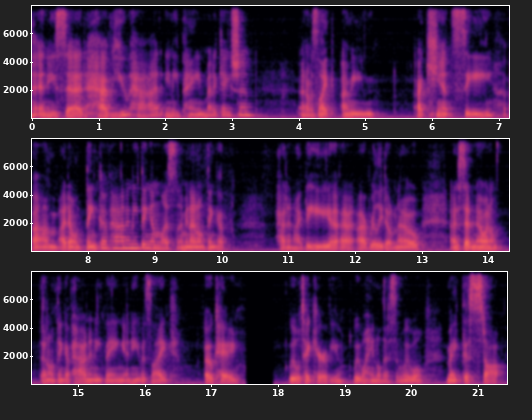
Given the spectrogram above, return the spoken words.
And he said, have you had any pain medication? And I was like, I mean, I can't see. Um, I don't think I've had anything unless, I mean, I don't think I've had an IV. I, I really don't know. And I said, no, I don't, I don't think I've had anything. And he was like, okay, we will take care of you. We will handle this and we will make this stop.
